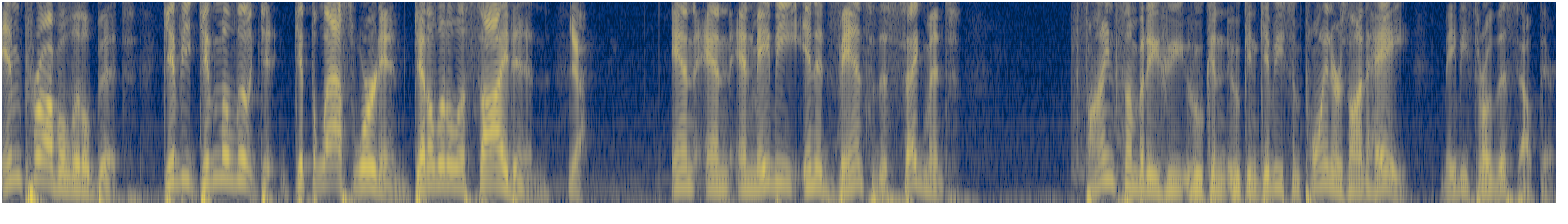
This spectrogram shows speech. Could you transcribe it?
improv a little bit. Give you give him a little get, get the last word in. Get a little aside in. Yeah, And and and maybe in advance of this segment find somebody who who can who can give you some pointers on hey, maybe throw this out there.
